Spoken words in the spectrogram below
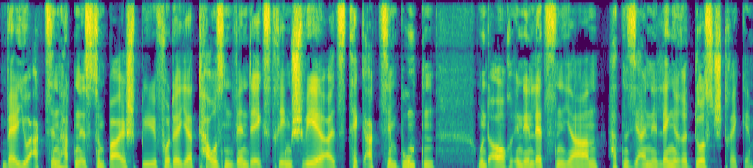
Value-Aktien hatten es zum Beispiel vor der Jahrtausendwende extrem schwer, als Tech-Aktien boomten. Und auch in den letzten Jahren hatten sie eine längere Durststrecke.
